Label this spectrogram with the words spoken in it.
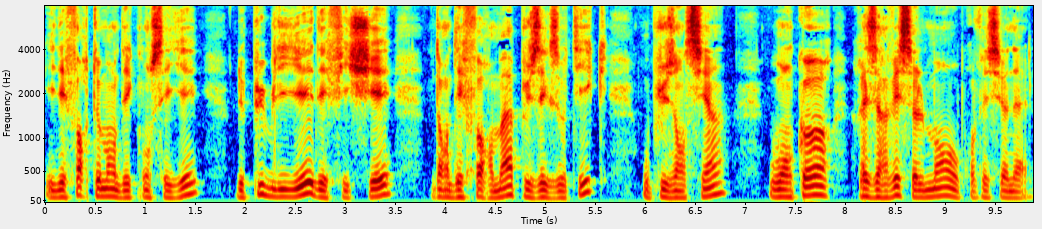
Il est fortement déconseillé de publier des fichiers dans des formats plus exotiques ou plus anciens, ou encore réservés seulement aux professionnels.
